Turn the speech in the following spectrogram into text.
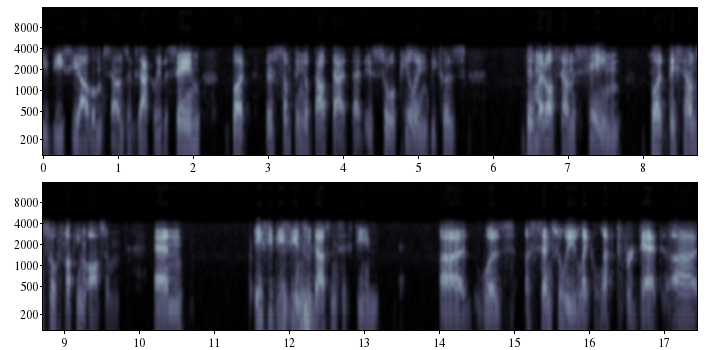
ACDC album sounds exactly the same, but there's something about that that is so appealing because they might all sound the same, but they sound so fucking awesome. And ACDC in 2016 uh, was essentially like left for dead. Uh,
